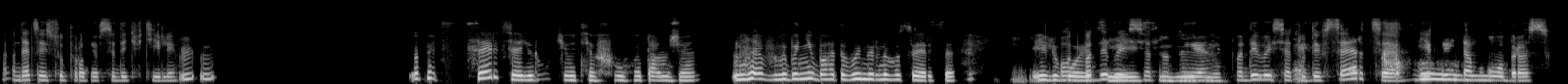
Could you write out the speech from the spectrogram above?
А де цей супротив сидить в тілі? М-м. От серце і руки, оце фух, там же. В глибині багатовимірного серця. І От подивися цієї туди, всієї. подивися туди в серце, який там образ.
